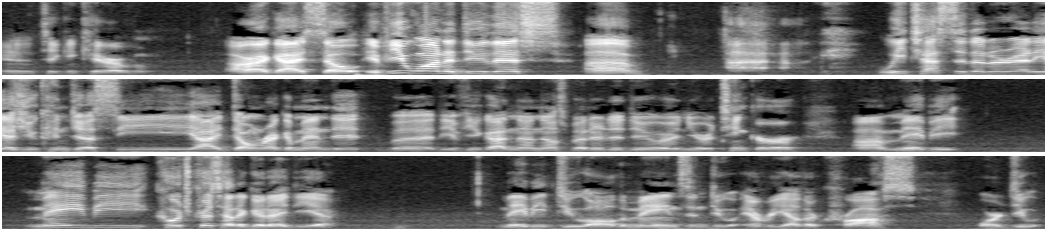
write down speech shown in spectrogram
and taking care of him. All right, guys. So if you want to do this, um, I, we tested it already. As you can just see, I don't recommend it. But if you got nothing else better to do and you're a tinkerer, um, maybe, maybe Coach Chris had a good idea. Maybe do all the mains and do every other cross, or do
